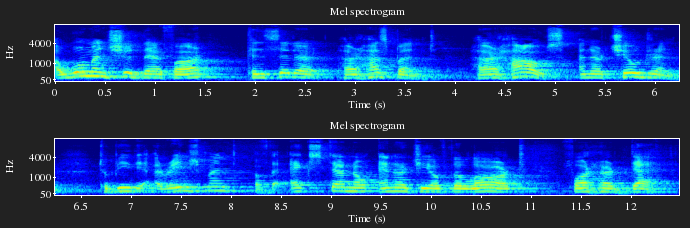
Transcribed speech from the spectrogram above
A woman should therefore consider her husband, her house and her children to be the arrangement of the external energy of the Lord for her death.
